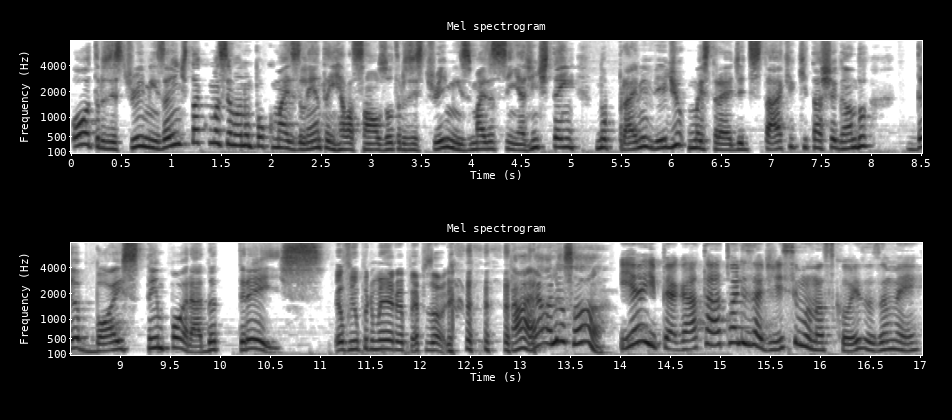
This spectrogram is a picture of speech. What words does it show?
outros streamings, a gente tá com uma semana um pouco mais lenta em relação aos outros streamings, mas assim, a gente tem no Prime Video uma estreia de destaque que tá chegando The Boys temporada 3. Eu vi o primeiro episódio. ah, é? Olha só. E aí, PH tá atualizadíssimo nas coisas, amei.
